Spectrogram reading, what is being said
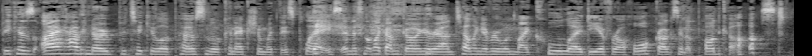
Because I have no particular personal connection with this place, and it's not like I'm going around telling everyone my cool idea for a Horcrux in a podcast.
